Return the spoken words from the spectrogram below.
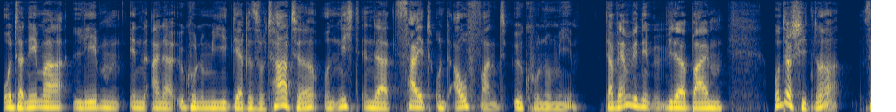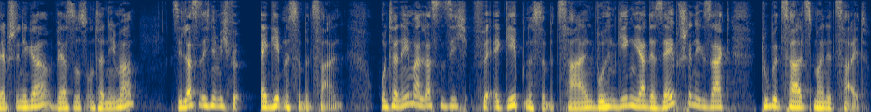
Unternehmer leben in einer Ökonomie der Resultate und nicht in der Zeit- und Aufwandökonomie. Da wären wir wieder beim Unterschied, ne? Selbstständiger versus Unternehmer. Sie lassen sich nämlich für Ergebnisse bezahlen. Unternehmer lassen sich für Ergebnisse bezahlen, wohingegen ja der Selbstständige sagt, du bezahlst meine Zeit.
